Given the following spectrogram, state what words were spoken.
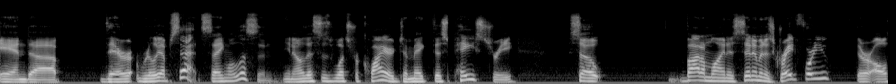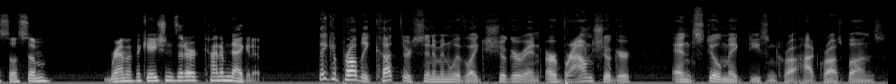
And uh, they're really upset, saying, well, listen, you know, this is what's required to make this pastry. So bottom line is cinnamon is great for you. There are also some ramifications that are kind of negative. They could probably cut their cinnamon with like sugar and or brown sugar and still make decent cro- hot cross buns.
